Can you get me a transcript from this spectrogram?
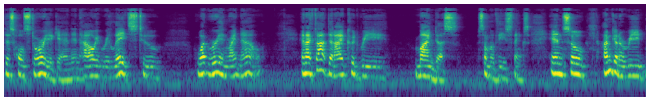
this whole story again and how it relates to what we're in right now and i thought that i could remind us some of these things and so i'm going to read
